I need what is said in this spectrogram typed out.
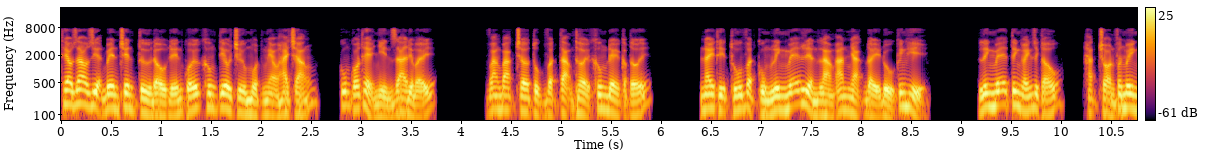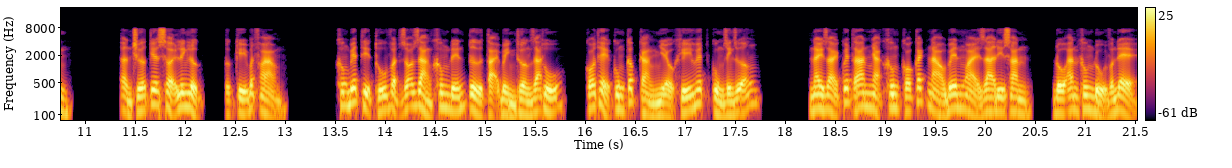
Theo giao diện bên trên từ đầu đến cuối không tiêu trừ một nghèo hai trắng, cũng có thể nhìn ra điều ấy. Vàng bạc chờ tục vật tạm thời không đề cập tới nay thì thú vật cùng linh mễ liền làm ăn nhạc đầy đủ kinh hỉ. Linh mễ tinh ánh dịch tấu, hạt tròn phân minh. Ẩn chứa tia sợi linh lực, cực kỳ bất phàm. Không biết thịt thú vật rõ ràng không đến từ tại bình thường g thú, có thể cung cấp càng nhiều khí huyết cùng dinh dưỡng. Nay giải quyết an nhạc không có cách nào bên ngoài ra đi săn, đồ ăn không đủ vấn đề.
